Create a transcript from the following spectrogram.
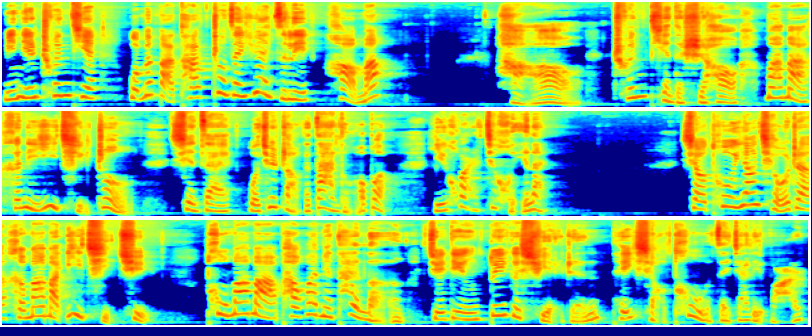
明年春天，我们把它种在院子里，好吗？好，春天的时候，妈妈和你一起种。现在我去找个大萝卜，一会儿就回来。小兔央求着和妈妈一起去。兔妈妈怕外面太冷，决定堆个雪人陪小兔在家里玩。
